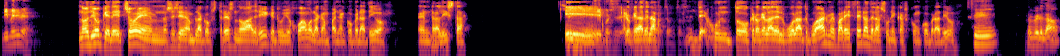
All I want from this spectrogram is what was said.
Dime, dime. No digo que de hecho, en- no sé si era en Black Ops 3, no, Adri, que tú y yo jugamos la campaña en cooperativo, en realista. y sí, pues es- creo que era de la, cuatro, de- junto, creo que la del World at War, me parece, era de las únicas con cooperativo. Sí, es verdad.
